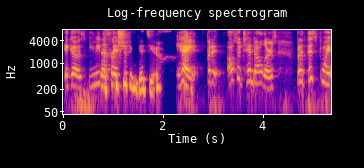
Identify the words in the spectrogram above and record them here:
It goes. You need that to spend. Free shipping gets you. Hey, but it also ten dollars. But at this point,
